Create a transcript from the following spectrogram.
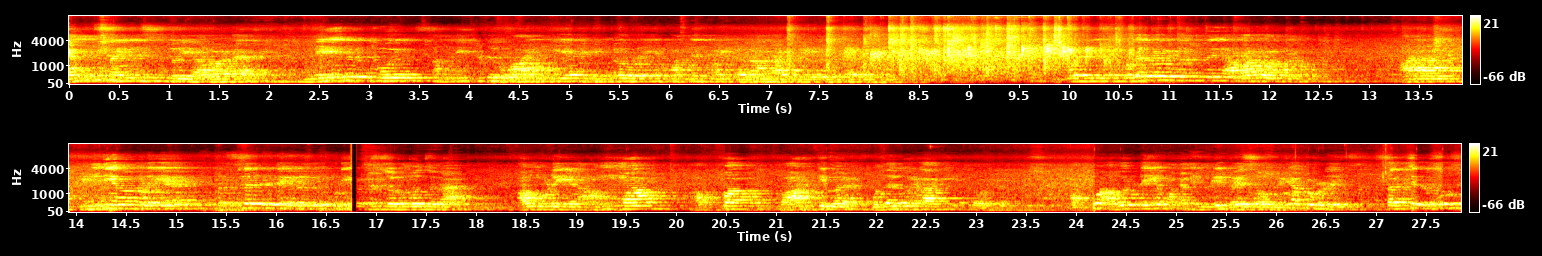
யங் சயின்ஸ் துறை அவார்டை நேரில் போய் சந்தித்து வாங்கிய எங்களுடைய மன்னன் மைக்கெல்லாம் ஒரு முதல்வரிலிருந்து அவார்டு வாங்கணும் ஆனால் இந்தியாவுடைய பிரசிடண்டிலிருந்து குடியரசு சொல்லும்போது தான் அவங்களுடைய அம்மா அப்பா பாட்டி வர முதல்வர்களாகி இருந்தவர்கள் அப்போ அவருடைய மகனுக்கு பேச அப்போ அவருடைய சர்ச்சை resource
